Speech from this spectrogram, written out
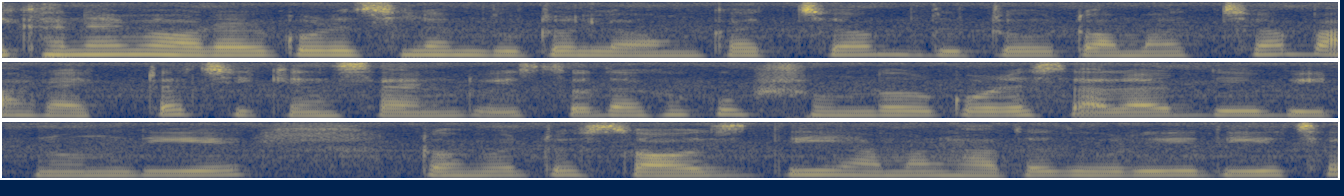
এখানে আমি অর্ডার করেছিলাম দুটো লঙ্কার চপ, দুটো টমার চপ আর একটা চিকেন স্যান্ডউইচ তো দেখো খুব সুন্দর করে স্যালাড দিয়ে, বিট নুন দিয়ে, টমেটো সস দিয়ে আমার হাতে ধরিয়ে দিয়েছে।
